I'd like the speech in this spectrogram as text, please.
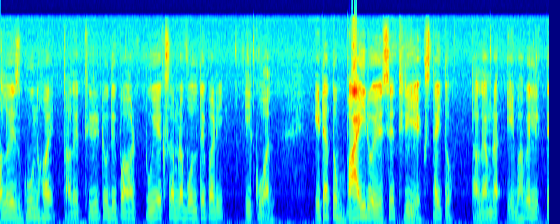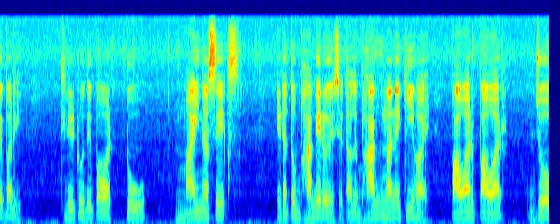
অলওয়েজ গুণ হয়, তাহলে three to the power two x আমরা বলতে পারি ইকুয়াল এটা তো বাই রয়েছে থ্রি এক্স তাই তো? তাহলে আমরা এভাবে লিখতে পারি three to the power two minus x এটা তো ভাগে রয়েছে, তাহলে ভাগ মানে কি হয়? পাওয়ার পাওয়ার যোগ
